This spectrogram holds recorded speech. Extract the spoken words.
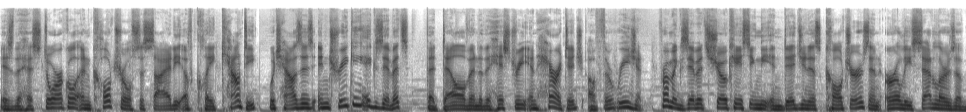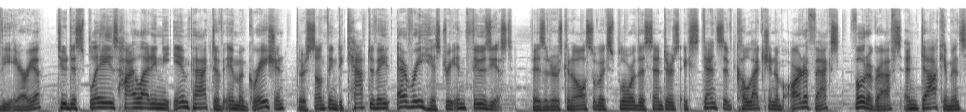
is the Historical and Cultural Society of Clay County, which houses intriguing exhibits that delve into the history and heritage of the region. From exhibits showcasing the indigenous cultures and early settlers of the area, to displays highlighting the impact of immigration, there's something to captivate every history enthusiast. Visitors can also explore the center's extensive collection of artifacts, photographs, and documents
